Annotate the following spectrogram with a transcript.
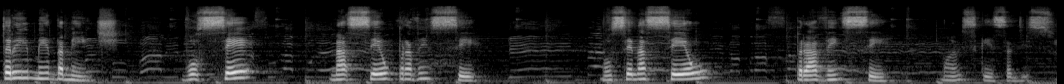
tremendamente. Você nasceu para vencer. Você nasceu para vencer. Não esqueça disso.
